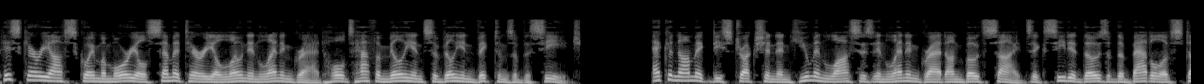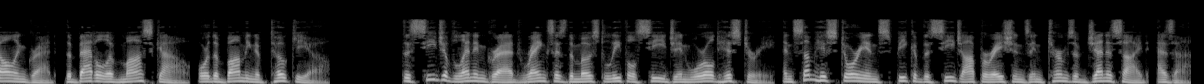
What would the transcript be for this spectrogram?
Piskaryovskoye Memorial Cemetery alone in Leningrad holds half a million civilian victims of the siege. Economic destruction and human losses in Leningrad on both sides exceeded those of the Battle of Stalingrad, the Battle of Moscow, or the bombing of Tokyo. The Siege of Leningrad ranks as the most lethal siege in world history, and some historians speak of the siege operations in terms of genocide, as a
